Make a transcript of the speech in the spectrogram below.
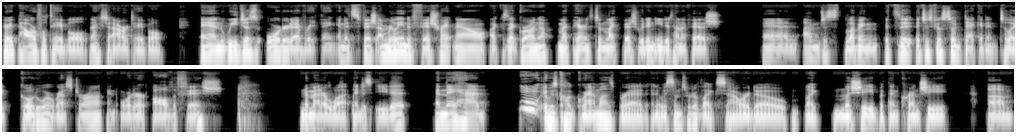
Very powerful table next to our table, and we just ordered everything. And it's fish. I'm really into fish right now, because like growing up, my parents didn't like fish. We didn't eat a ton of fish, and I'm just loving. It's it just feels so decadent to like go to a restaurant and order all the fish no matter what and just eat it. And they had it was called grandma's bread and it was some sort of like sourdough, like mushy but then crunchy. Um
